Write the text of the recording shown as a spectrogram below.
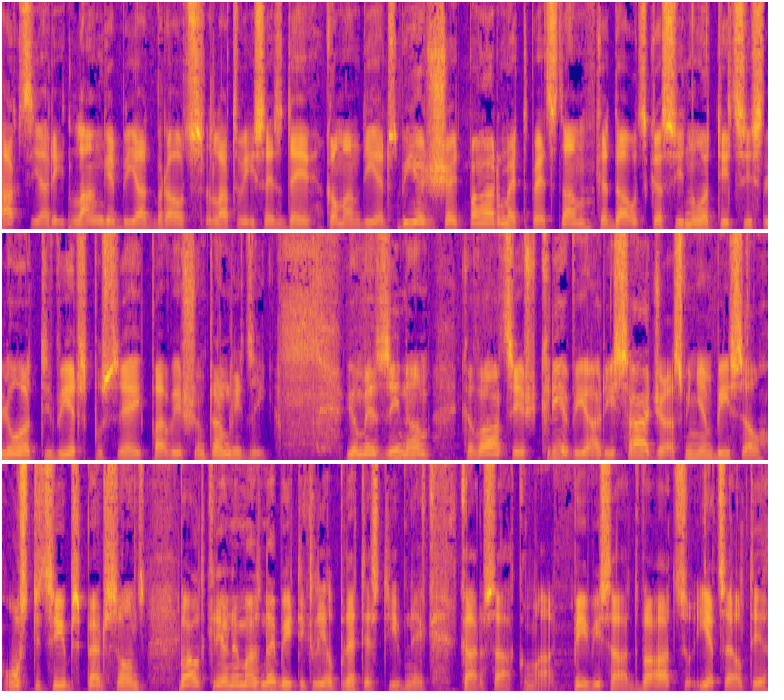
Akcija arī Lange bija atbraucis Latvijas SD komandieris. Bieži šeit pārmet pēc tam, ka daudz kas ir noticis ļoti virspusēji, pavirši un tam līdzīgi. Jo mēs zinām, ka vācieši Krievijā arī sāģās, viņiem bija savu uzticības personas. Baltkrievi nemaz nebija tik lieli pretestībnieki kara sākumā. Bija visādi vācu ieceltie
